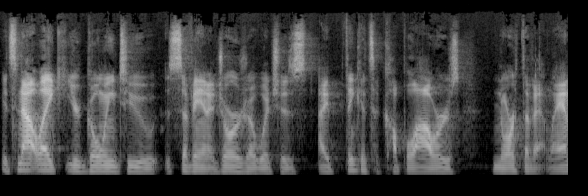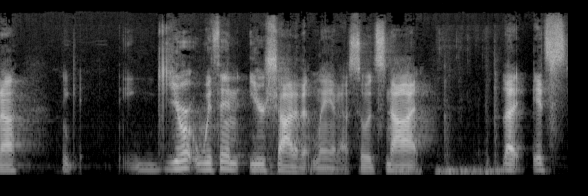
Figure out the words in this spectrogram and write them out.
It's not like you're going to Savannah, Georgia, which is, I think it's a couple hours north of Atlanta. You're within earshot of Atlanta. So it's not that it's,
